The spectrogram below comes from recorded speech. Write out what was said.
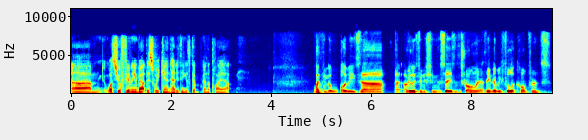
Um, what's your feeling about this weekend? How do you think it's going to play out? I think the Wallabies uh, are really finishing the season strongly. I think they'll be full of confidence.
